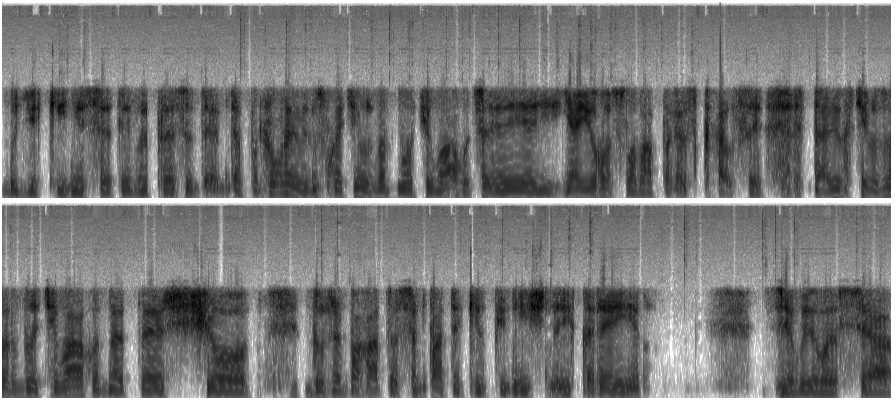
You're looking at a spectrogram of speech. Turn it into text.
будь-які ініціативи президента. По-друге, він хотів звернути увагу. Це е, я його слова пересказую. Та він хотів звернути увагу на те, що дуже багато симпатиків Північної Кореї з'явилося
